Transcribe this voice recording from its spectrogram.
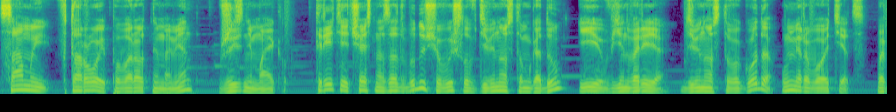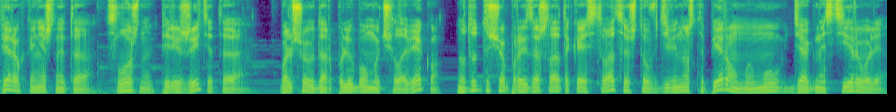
самый второй поворотный момент в жизни Майкла. Третья часть «Назад в будущее» вышла в 90-м году, и в январе 90-го года умер его отец. Во-первых, конечно, это сложно пережить, это большой удар по любому человеку, но тут еще произошла такая ситуация, что в 91-м ему диагностировали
